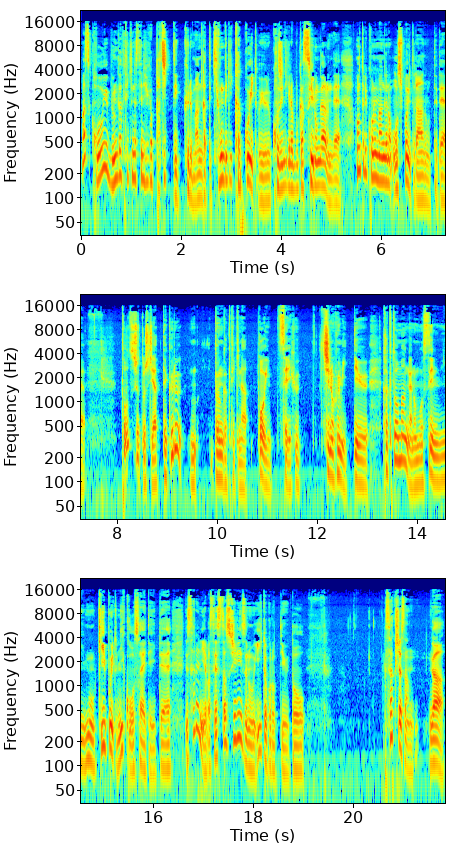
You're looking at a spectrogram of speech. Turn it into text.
まずこういう文学的なセリフがパチってくる漫画って基本的にかっこいいという個人的な僕は推論があるんで本当にこの漫画の推しポイントだなと思ってて突如としてやってくる文学的なポイントセリフ血の文っていう格闘漫画のもうすでにもうキーポイント2個押さえていてでさらに言えばセスタスシリーズのいいところっていうと作者さんが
